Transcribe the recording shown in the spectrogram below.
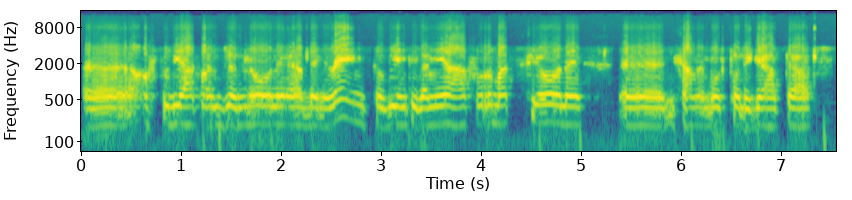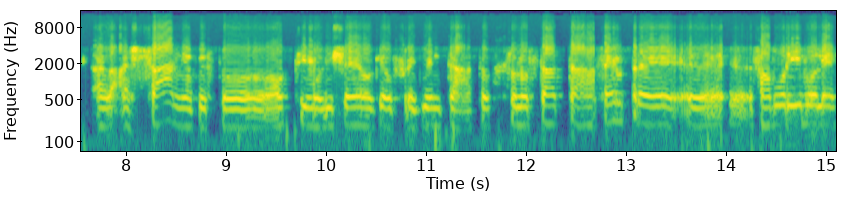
eh, ho studiato al Giannone a Benevento, quindi la mia formazione eh, diciamo, è molto legata a Sani, a questo ottimo liceo che ho frequentato. Sono stata sempre eh, favorevole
